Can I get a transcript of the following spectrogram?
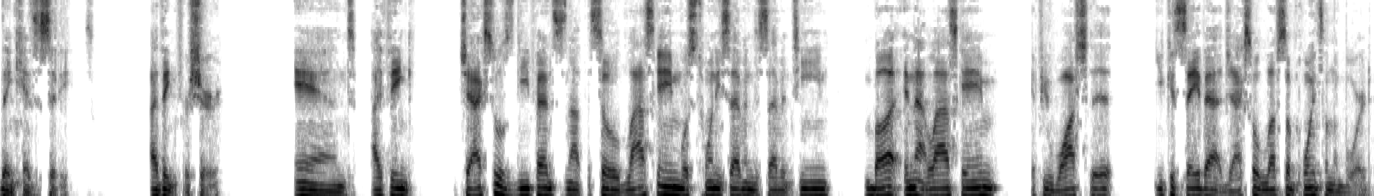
than Kansas City's. I think for sure. And I think Jacksonville's defense is not the so last game was 27 to 17. But in that last game, if you watched it, you could say that Jacksonville left some points on the board.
